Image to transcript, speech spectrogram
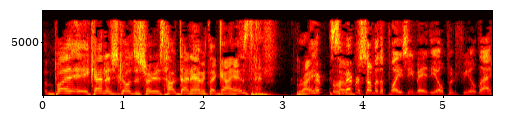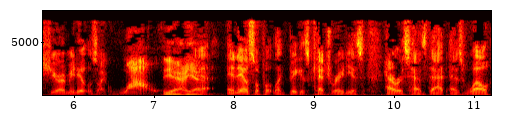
but it kind of goes to show you just how dynamic that guy is. Then, right? Remember, So- remember some of the plays he made the open field last year? I mean, it was like, wow. Yeah, yeah. And they also put like biggest catch radius. Harris has that as well.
